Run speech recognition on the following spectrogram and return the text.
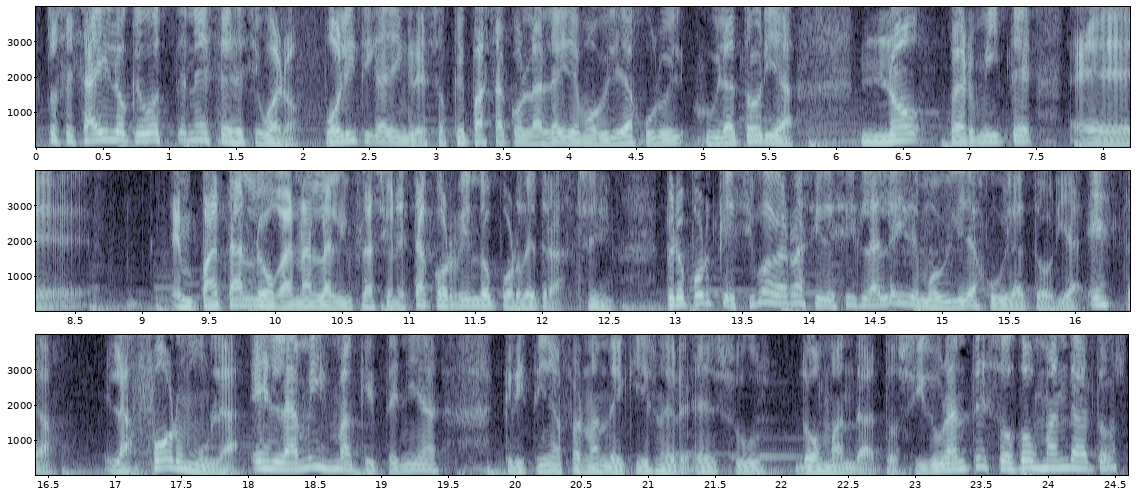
Entonces ahí lo que vos tenés es decir, bueno, política de ingresos. ¿Qué pasa con la ley de movilidad jubil- jubilatoria? No permite eh, empatarle o ganarle a la inflación, está corriendo por detrás. Sí. Pero ¿por qué? Si vos agarrás y decís la ley de movilidad jubilatoria, esta la fórmula es la misma que tenía Cristina Fernández de Kirchner en sus dos mandatos. Y durante esos dos mandatos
